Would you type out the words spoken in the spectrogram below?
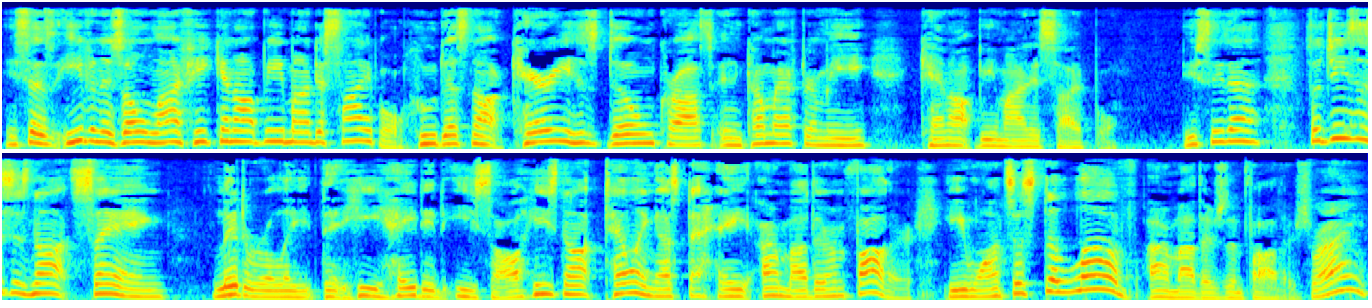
He says, even his own life, he cannot be my disciple. Who does not carry his own cross and come after me cannot be my disciple. Do you see that? So Jesus is not saying literally that he hated Esau. He's not telling us to hate our mother and father. He wants us to love our mothers and fathers, right?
